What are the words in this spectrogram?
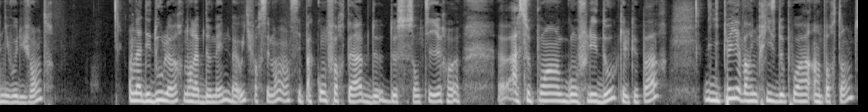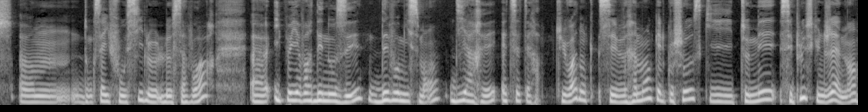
au niveau du ventre on a des douleurs dans l'abdomen, bah oui, forcément, hein, c'est pas confortable de, se sentir euh, euh, à ce point gonflé d'eau quelque part. Il peut y avoir une prise de poids importante, euh, donc ça il faut aussi le, savoir. il peut y avoir des nausées, des vomissements, diarrhée, etc. Tu vois, donc c'est vraiment quelque chose qui te met, c'est plus qu'une gêne, hein,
